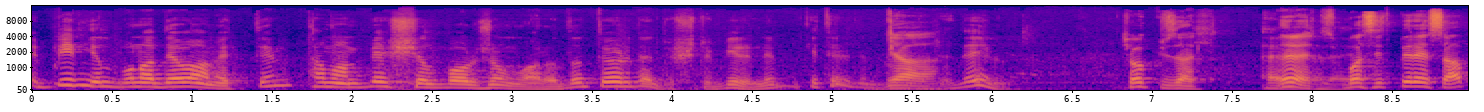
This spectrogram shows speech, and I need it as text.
E, bir yıl buna devam ettim. Tamam beş yıl borcum vardı. Dörde düştü. Birini getirdim. Ya. böylece, Değil mi? Çok güzel. Evet, Evet, evet. basit bir hesap.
